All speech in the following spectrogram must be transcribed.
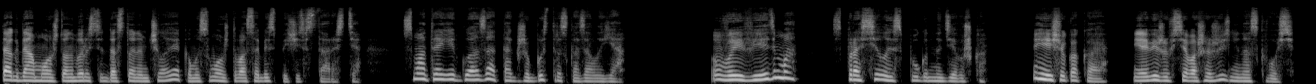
Тогда, может, он вырастет достойным человеком и сможет вас обеспечить в старости». Смотря ей в глаза, так же быстро сказала я. «Вы ведьма?» — спросила испуганно девушка. «И еще какая. Я вижу все ваши жизни насквозь»,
